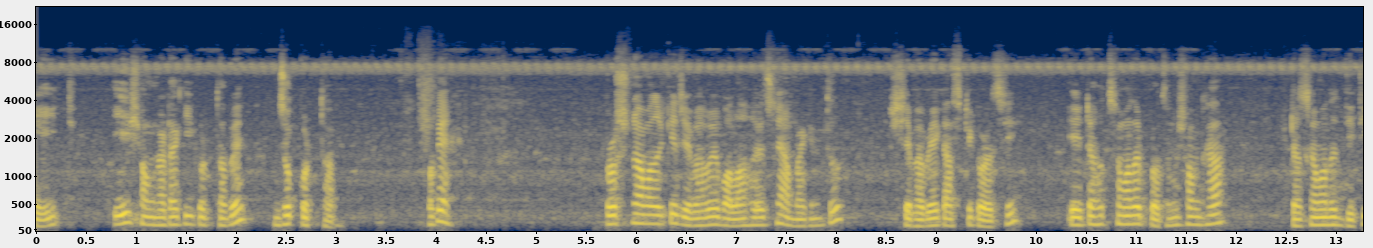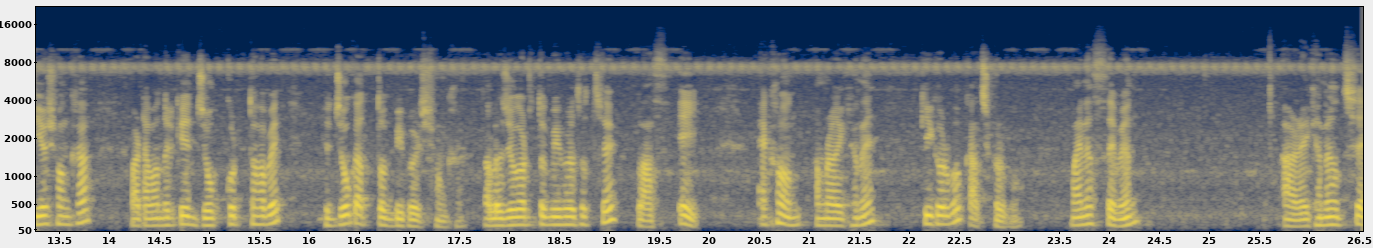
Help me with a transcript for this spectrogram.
এইট এই সংখ্যাটা কি করতে হবে? যোগ করতে হবে। ওকে প্রশ্ন আমাদেরকে যেভাবে বলা হয়েছে, আমরা কিন্তু সেভাবেই কাজটি করেছি। এটা হচ্ছে আমাদের প্রথম সংখ্যা, এটা হচ্ছে আমাদের দ্বিতীয় সংখ্যা বাট আমাদেরকে যোগ করতে হবে। যোগাত্মক বিপরীত সংখ্যা। তাহলে যোগাত্মক বিপরীত হচ্ছে প্লাস এইট এখন আমরা এখানে কি করব? কাজ করব। মাইনাস সেভেন আর এখানে হচ্ছে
